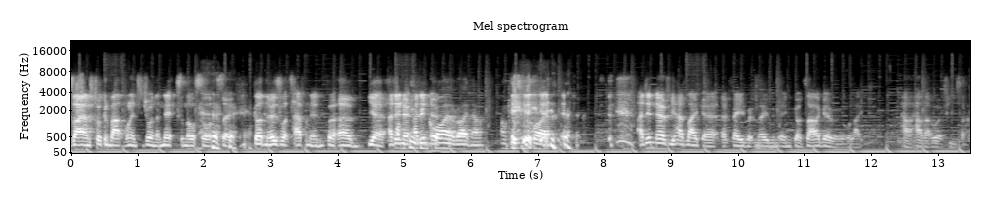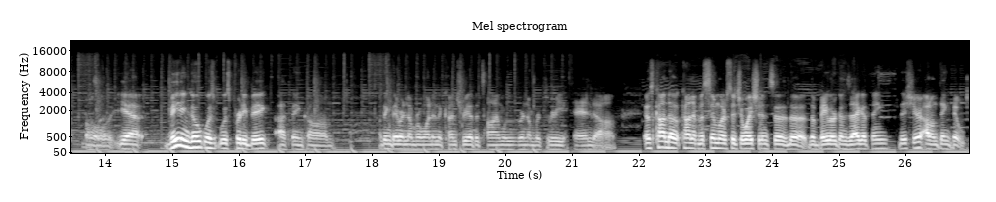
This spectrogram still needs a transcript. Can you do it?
Zion's talking about wanting to join the Knicks and all sorts, so God knows what's happening. But um, yeah, I don't I'm know. I didn't quiet right now. I'm keeping quiet. I didn't know if you had like a, a favorite moment in Gonzaga or, like how, how that worked for you. Oh yeah, beating Duke was was pretty big. I think um, I think they were number one in the country at the time. We were number three, and um, it was kind of kind of a similar situation to the the Baylor Gonzaga thing this year. I don't think that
